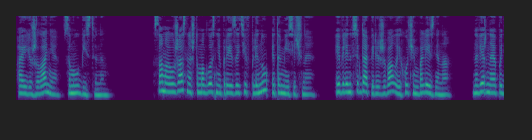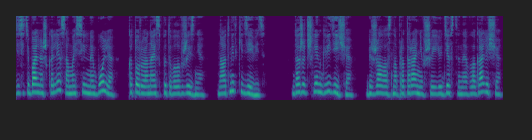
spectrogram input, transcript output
а ее желание – самоубийственным? Самое ужасное, что могло с ней произойти в плену – это месячные. Эвелин всегда переживала их очень болезненно. Наверное, по десятибальной шкале самой сильной боли, которую она испытывала в жизни, на отметке 9. Даже член Гвидича, безжалостно протаранивший ее девственное влагалище,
